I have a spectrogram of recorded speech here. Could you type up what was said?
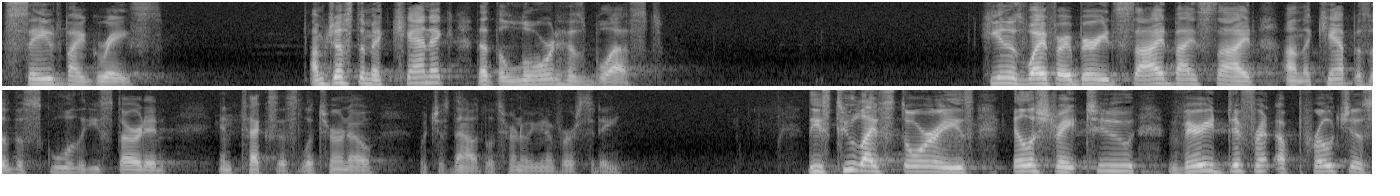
saved by grace. I'm just a mechanic that the Lord has blessed. He and his wife are buried side by side on the campus of the school that he started in Texas, LeTourneau, which is now at LeTourneau University. These two life stories illustrate two very different approaches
